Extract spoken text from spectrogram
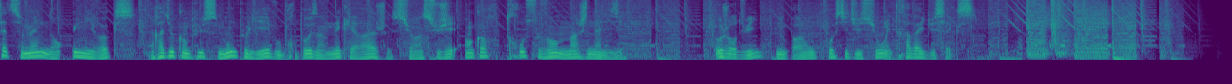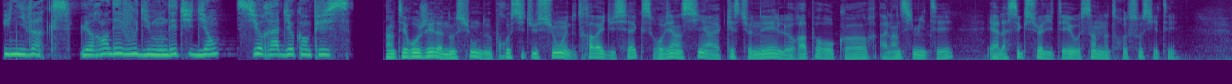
Cette semaine dans Univox, Radio Campus Montpellier vous propose un éclairage sur un sujet encore trop souvent marginalisé. Aujourd'hui, nous parlons prostitution et travail du sexe. Univox, le rendez-vous du monde étudiant sur Radio Campus. Interroger la notion de prostitution et de travail du sexe revient ainsi à questionner le rapport au corps, à l'intimité et à la sexualité au sein de notre société.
